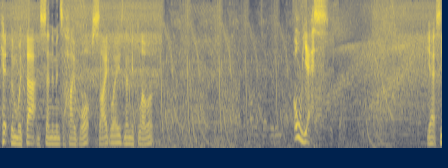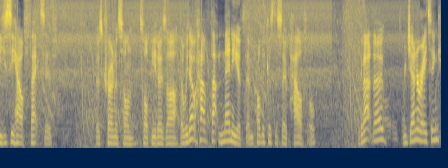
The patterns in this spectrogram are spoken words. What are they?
hit them with that and send them into high warp sideways, and then they blow up. Oh, yes! Yeah, so you see how effective those Chronoton torpedoes are, though we don't have that many of them, probably because they're so powerful. Look at that, though. Regenerating.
